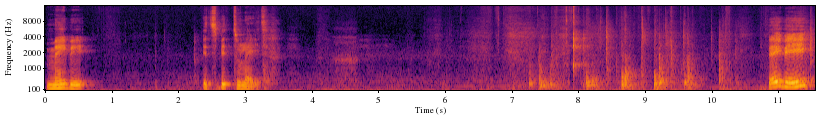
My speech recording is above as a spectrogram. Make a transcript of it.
maybe it's a bit too late. Baby,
